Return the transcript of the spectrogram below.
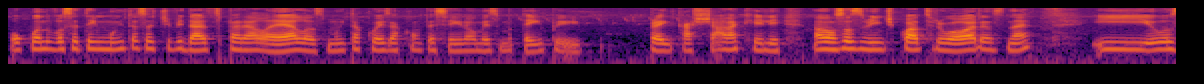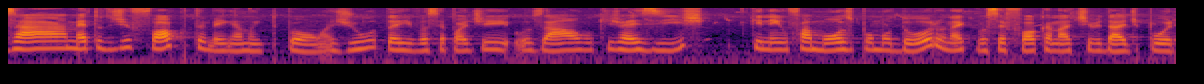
Ou quando você tem muitas atividades paralelas, muita coisa acontecendo ao mesmo tempo e para encaixar naquele nas nossas 24 horas, né? E usar método de foco também é muito bom, ajuda e você pode usar algo que já existe que nem o famoso Pomodoro, né? Que você foca na atividade por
